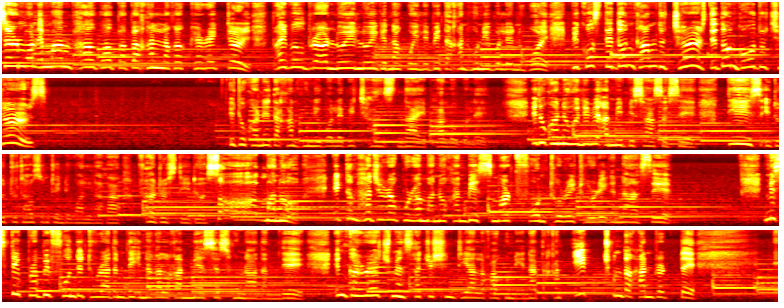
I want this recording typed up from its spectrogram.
চাৰমন ইমান ভাল ভাল বাবা খান লগা কেৰেক্টাৰ বাইবেল পৰা লৈ লৈ কিনে কৈলিবি তাখান শুনিবলৈ নহয় because they don't come to church they don't go' to church এইটো কাৰণে তাখান শুনিবলৈ বি চান্স নাই ভাল হ'বলৈ এইটো কাৰণে হ'লে বি আমি বিশ্বাস আছে টেজ এইটো টু থাউজেণ্ড টুৱেণ্টি ওৱান লগা ফাদাৰ্ছ ডেটো চব মানুহ একদম হাজিৰা কৰা মানুহ খান বি স্মাৰ্টফোন ধৰি ধৰি কিনে আছে মিষ্টেক পৰা বি ফোনটো ধৰা দাম দে এনেকুৱা লগা মেছেজ শুনা দাম দে এনকাৰেজমেণ্ট ছাজেশ্যন দিয়া লগা শুনি না তাখান একজন দা হাণ্ড্ৰেডতে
